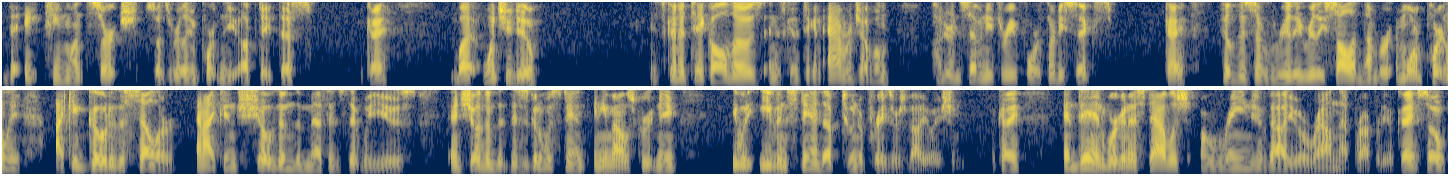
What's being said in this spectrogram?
the 18 month search. So it's really important that you update this. Okay. But once you do, it's going to take all those and it's going to take an average of them 173, 436. Okay. Feel this is a really, really solid number. And more importantly, I can go to the seller and I can show them the methods that we use and show them that this is going to withstand any amount of scrutiny. It would even stand up to an appraiser's valuation. Okay. And then we're going to establish a range of value around that property. Okay. So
